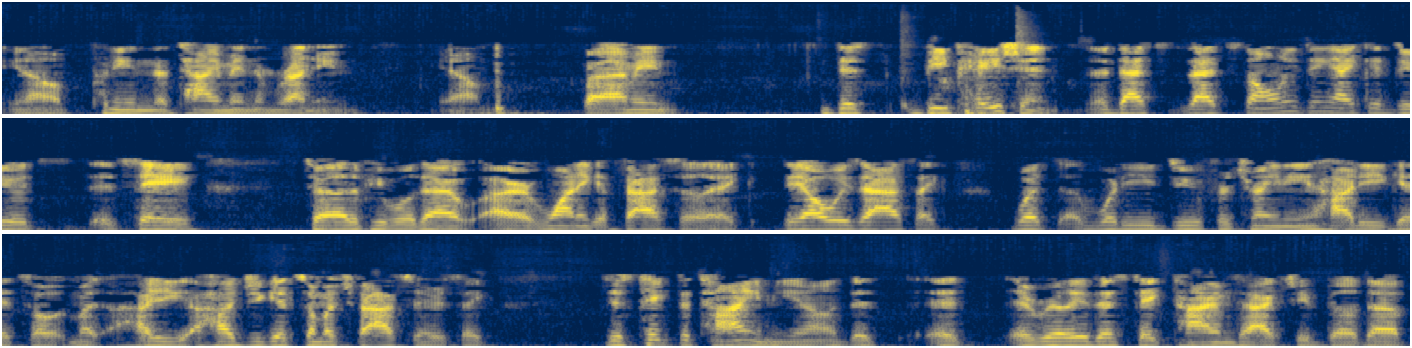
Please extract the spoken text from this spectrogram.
you know putting the time in and running. You know, but I mean, just be patient. That's that's the only thing I could do. It's, it's say to other people that are want to get faster. Like they always ask, like, what what do you do for training? How do you get so much? How do you how do you get so much faster? It's like just take the time. You know, that it it really does take time to actually build up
